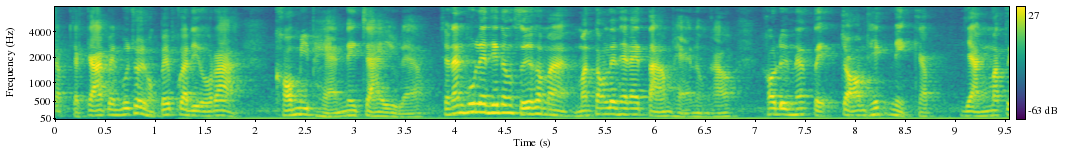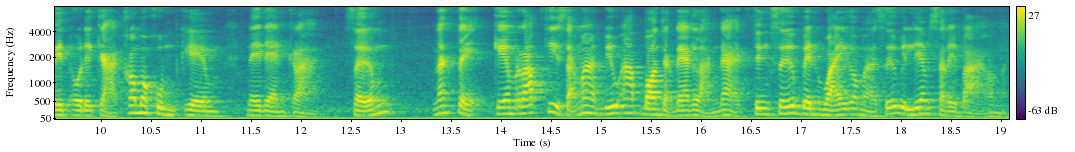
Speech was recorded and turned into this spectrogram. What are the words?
ครับจากการเป็นผู้ช่วยของเป๊ปกวาดิโอลา เขามีแผนในใจอยู่แล้ว ฉะนั้นผู้เล่นที่ต้องซื้อเข้ามา มันต้องเล่นให้ได้ตามแผนของเขา เขาดึงนักเตะจอมเทคนิคครับ อย่างมาร์ตินโอเดกาดเข้ามาคุมเกมในแดนกลาง เสริมนักเตะเกมรับที่สามารถบิวอัพบอลจากแดนหลังได้ จึงซื้อเบนไวท์เข้ามา ซื้อวิลเลียมซาเรบาเข้ามา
